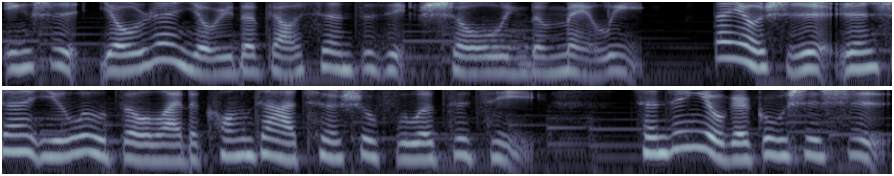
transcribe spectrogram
应是游刃有余地表现自己熟龄的魅力。但有时人生一路走来的框架却束缚了自己。曾经有个故事是，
